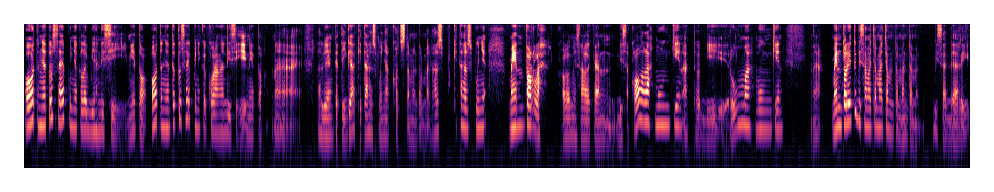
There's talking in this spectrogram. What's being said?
Oh, ternyata saya punya kelebihan di sini toh. Oh, ternyata tuh saya punya kekurangan di sini toh. Nah, lalu yang ketiga kita harus punya coach teman-teman. Harus kita harus punya mentor lah. Kalau misalkan di sekolah mungkin atau di rumah mungkin. Nah, mentor itu bisa macam-macam teman-teman. Bisa dari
